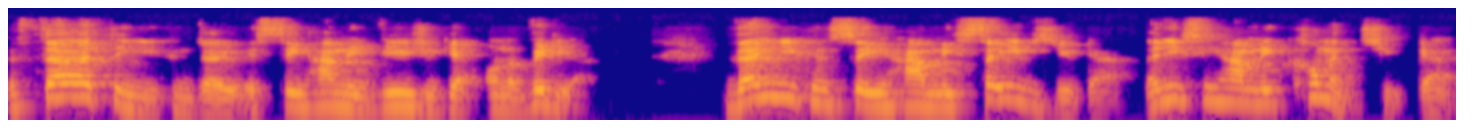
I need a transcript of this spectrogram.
The third thing you can do is see how many views you get on a video. Then you can see how many saves you get. Then you see how many comments you get.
